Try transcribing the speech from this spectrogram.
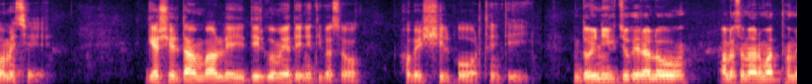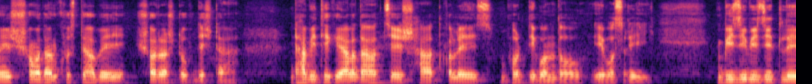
কমেছে। গ্যাসের দাম বাড়লে দীর্ঘমেয়াদে নেতিবাচক হবে শিল্প অর্থনীতি। দৈনিক যুগের আলো, আলোচনার মাধ্যমে সমাধান খুঁজতে হবে স্বরাষ্ট্র উপদেষ্টা। ঢাবি থেকে আলাদা হচ্ছে সাত কলেজ, ভর্তি বন্ধ এবছরেই বছরেই। বিজিবি জিতলে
